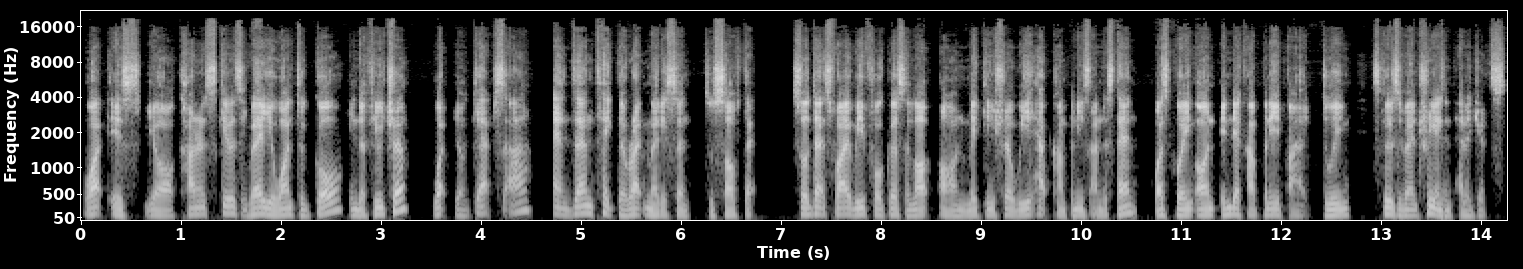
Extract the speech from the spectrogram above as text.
what is your current skills, where you want to go in the future, what your gaps are, and then take the right medicine to solve that. So that's why we focus a lot on making sure we help companies understand what's going on in their company by doing skills inventory and intelligence.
